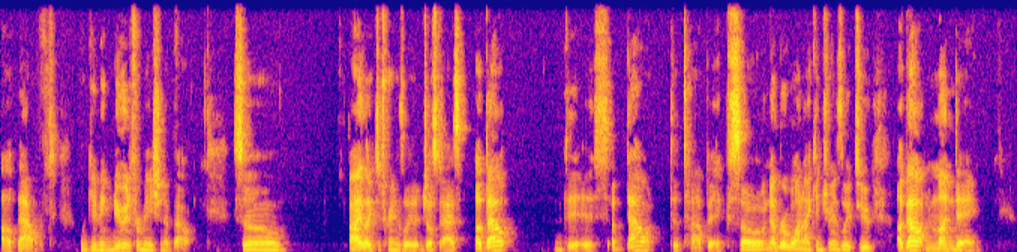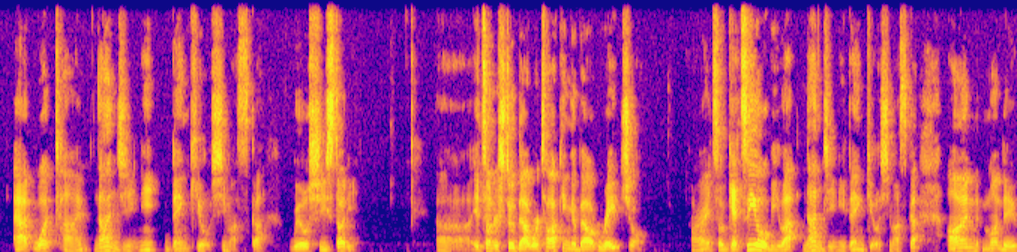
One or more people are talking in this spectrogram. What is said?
about. We're giving new information about. So I like to translate it just as about this, about the topic. So number one, I can translate to about Monday. At what time, 何時に勉強しますか will she study? Uh, it's understood that we're talking about Rachel. Alright, so 月曜日は何時に勉強しますか On Monday,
